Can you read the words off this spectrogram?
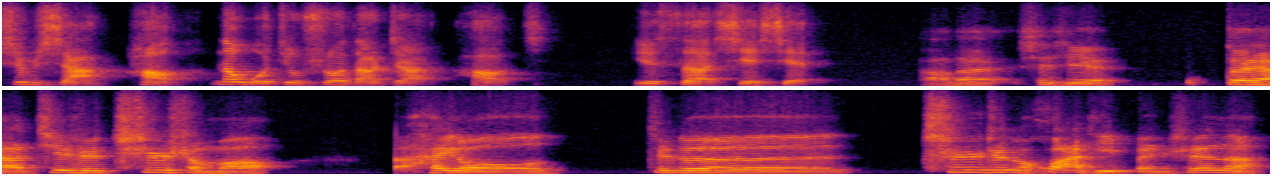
是不是啊？好，那我就说到这儿。好，约瑟，谢谢。好的，谢谢。对啊，其实吃什么，还有这个吃这个话题本身呢，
